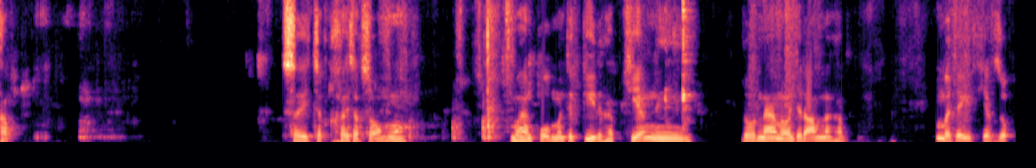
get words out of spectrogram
ครับ ใส่จักไข่สักสองเนาะบ้านผมมันจะกีนะครับ เขียงนี่โดนน้ำแล้วมันจะดำนะครับมันจะเขียงสก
